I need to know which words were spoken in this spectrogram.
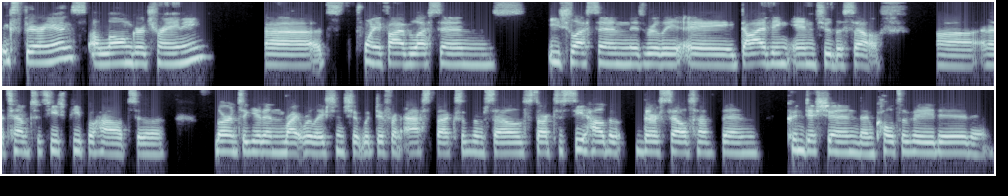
experience, a longer training. Uh, it's 25 lessons. Each lesson is really a diving into the self, uh, an attempt to teach people how to learn to get in right relationship with different aspects of themselves, start to see how the, their selves have been conditioned and cultivated and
